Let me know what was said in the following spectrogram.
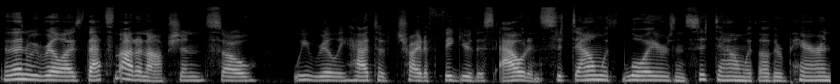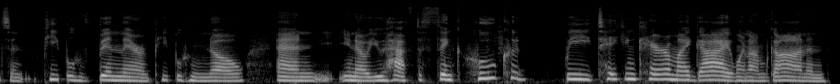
then we realized that's not an option. So we really had to try to figure this out and sit down with lawyers and sit down with other parents and people who've been there and people who know. And, you know, you have to think who could be taking care of my guy when I'm gone. And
